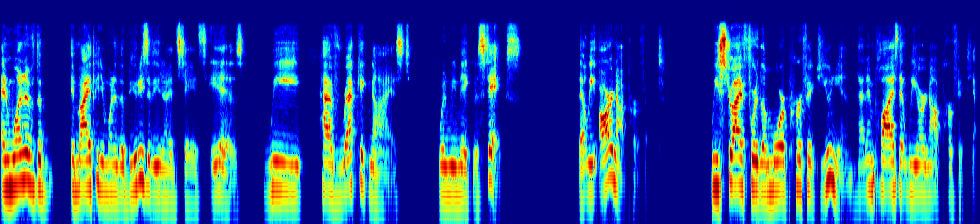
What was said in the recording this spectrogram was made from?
And one of the in my opinion, one of the beauties of the United States is we have recognized when we make mistakes that we are not perfect. We strive for the more perfect union. That implies that we are not perfect yet.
